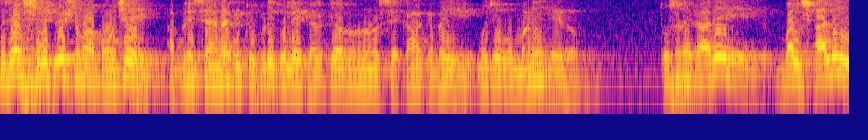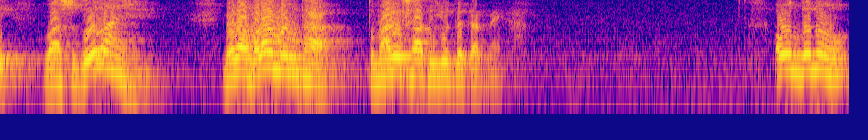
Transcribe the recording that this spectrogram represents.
तो जब श्री कृष्ण वहाँ पहुँचे, अपनी सेना की टुकड़ी को लेकर के और उन्होंने उससे कहा कि भाई, मुझे वो मणि दे दो। तो उसने कहा, अरे, बलशाली वासुदेव आए हैं। मेरा बड़ा मन था तुम्हारे साथ युद्ध करने का। और उन दोनों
